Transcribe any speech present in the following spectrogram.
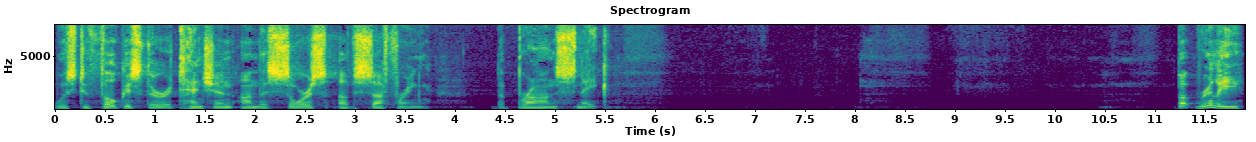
was to focus their attention on the source of suffering, the bronze snake. But really,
